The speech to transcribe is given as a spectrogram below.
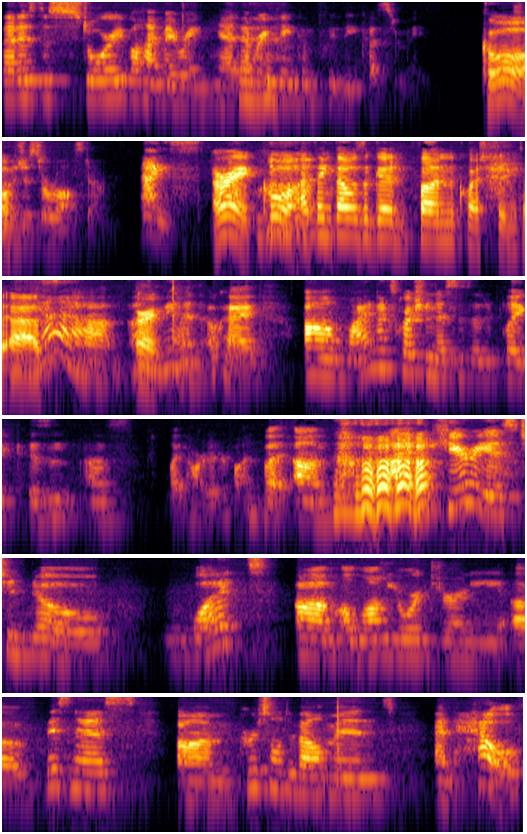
that is the story behind my ring. He had everything completely custom made. So cool. it was just a raw stone. Nice. All right, cool. I think that was a good, fun question to ask. Yeah. Oh All right. man. Okay. Um, my next question is, is it, like isn't as lighthearted or fun, but um, I'm curious to know what um, along your journey of business, um, personal development, and health,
